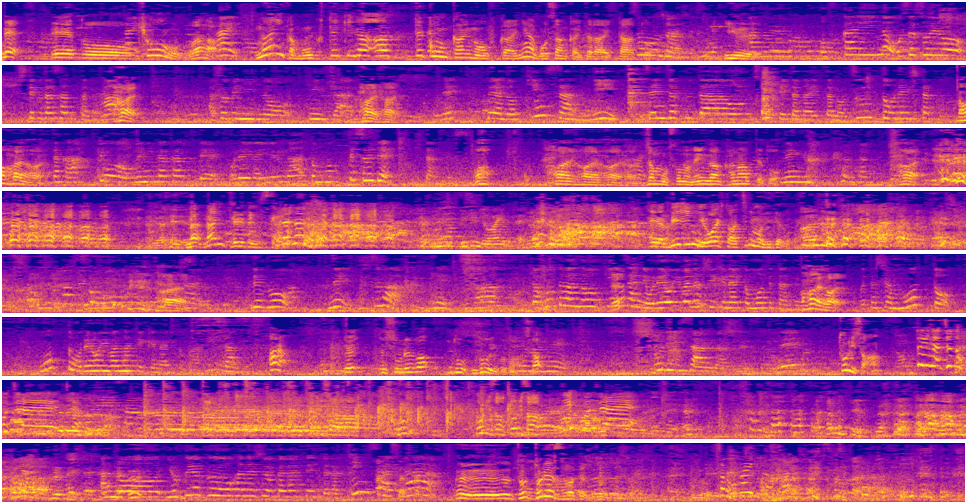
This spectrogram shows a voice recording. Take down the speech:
で。で、えっ、と、はい今日ははい何か目的があって今回のオフ会にはご参加いただいたとそうなんですね。オフ会のお誘いをしてくださったのは、はい。遊び人の金さん。はいはい。ね、であの金さんに千尺札を作っていただいたのをずっとお礼したくてあ、はいはい。だからあ今日はお目にかかってお礼が言えるなと思ってそれで来たんですあ、はいはいはいはい。じゃあもうその念願かなってと。念願かなってはい。な、何照れてるんですか？美人弱いよね。いや、美人に弱い人あっちにもいるけど。はい。でもね実はね違うだから本当はあの金さんにお礼を言わなくちゃいけないと思ってたんですけど、はいはい。私はもっともっとお礼を言わなきゃいけない人がいたんです。あら。えそれはどどういうことなんですか？ねトリーさんなんですよね。鳥さん？鳥さんちょっとこちらへ。じゃあね鳥さん鳥さん鳥さん。こちらへ あのよくよくお話を伺っていったら金さんがえー、ととりあえず座ってそこがいい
